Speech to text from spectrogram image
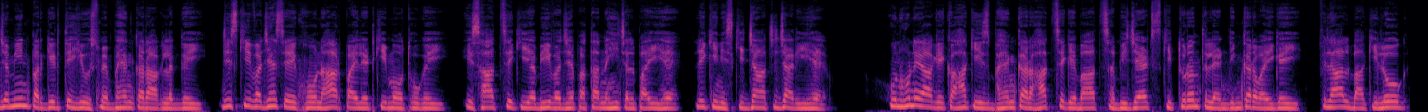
ज़मीन पर गिरते ही उसमें भयंकर आग लग गई, जिसकी वजह से एक होनहार पायलट की मौत हो गई। इस हादसे की अभी वजह पता नहीं चल पाई है, लेकिन इसकी जाँच जारी है। उन्होंने आगे कहा कि इस भयंकर हादसे के बाद सभी जेट्स की तुरंत लैंडिंग करवाई गई। फ़िलहाल बाकी लोग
